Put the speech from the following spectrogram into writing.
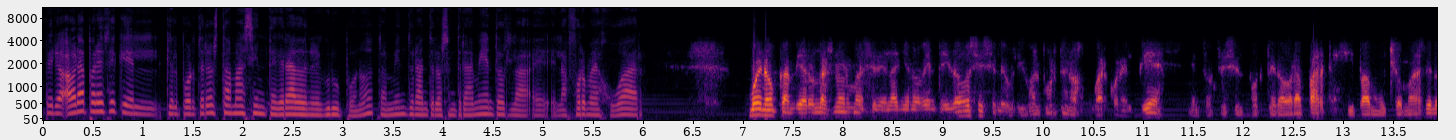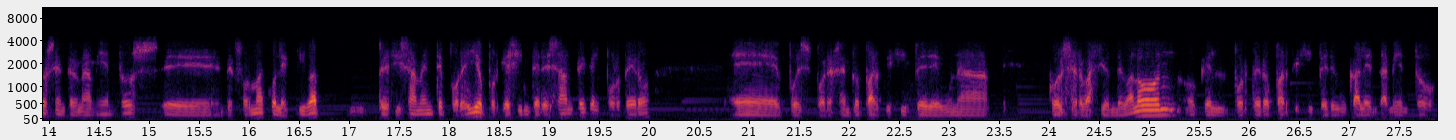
Pero ahora parece que el, que el portero está más integrado en el grupo, ¿no? También durante los entrenamientos, la, eh, la forma de jugar. Bueno, cambiaron las normas en el año 92 y se le obligó al portero a jugar con el pie. Entonces el portero ahora participa mucho más de los entrenamientos eh, de forma colectiva, precisamente por ello, porque es interesante que el portero, eh, pues por ejemplo, participe de una conservación de balón o que el portero participe de un calentamiento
